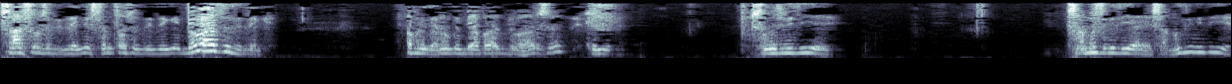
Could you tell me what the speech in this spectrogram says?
शास्त्रों से दे देंगे, संतों से दे देंगे, व्यवहार से दे देंगे। अपने घरों के व्यापार, व्यवहार से देंगे। समझ भी दिए सामर्थ्य भी दिया है सामग्री भी दी है।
